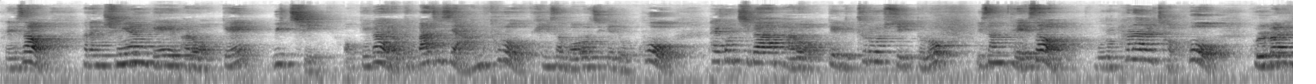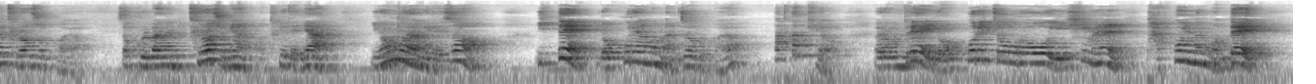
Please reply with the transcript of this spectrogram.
그래서 가장 중요한 게 바로 어깨 위치. 어깨가 이렇게 빠지지 않도록 뒤에서 멀어지게 놓고 팔꿈치가 바로 어깨 밑으로 올 수 있도록 이 상태에서 무릎 하나를 접고 골반을 들어줄 거예요. 그래서 골반을 들어주면 어떻게 되냐? 이런 모양이 돼서 이때 옆구리 한번 만져볼까요? 딱딱해요. 여러분들의 옆구리 쪽으로 이 힘을 받고 있는 건데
